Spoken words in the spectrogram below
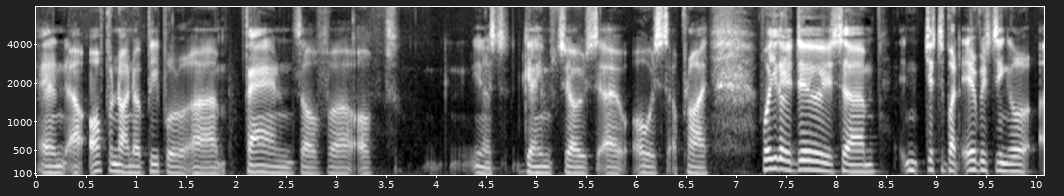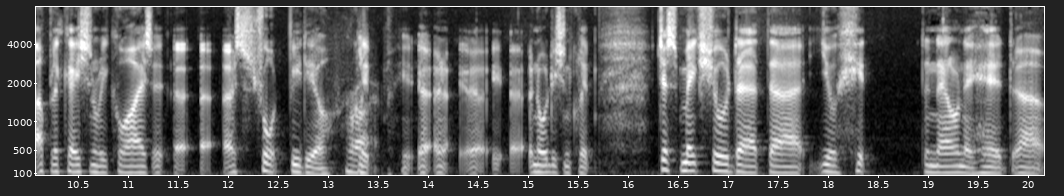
And uh, often I know people, um, fans of uh, of you know game shows, uh, always apply. What you got to do is um, just about every single application requires a, a, a- a short video Right. clip, uh, uh, uh, an audition clip. Just make sure that uh, you hit the nail on the head. Uh,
